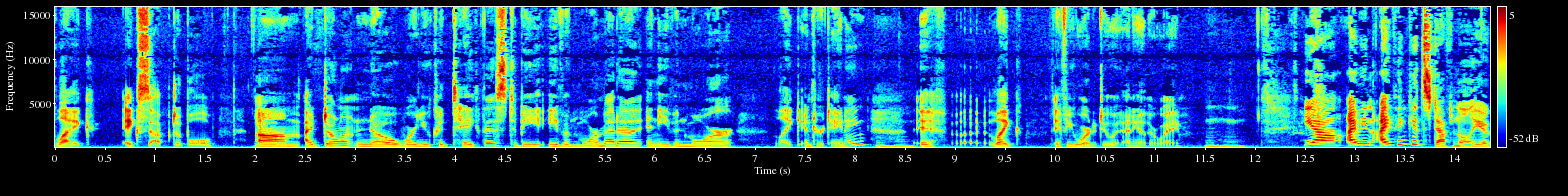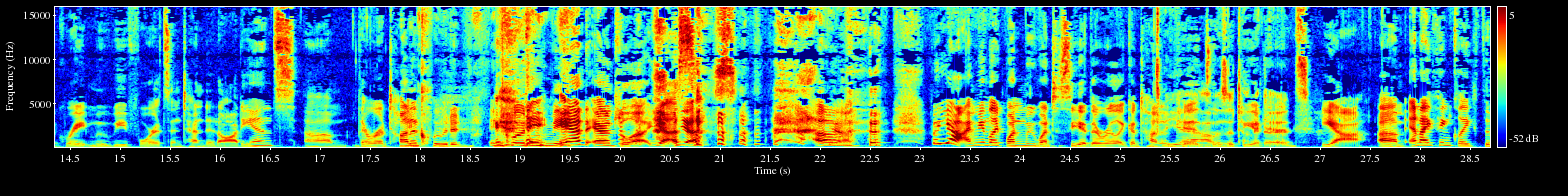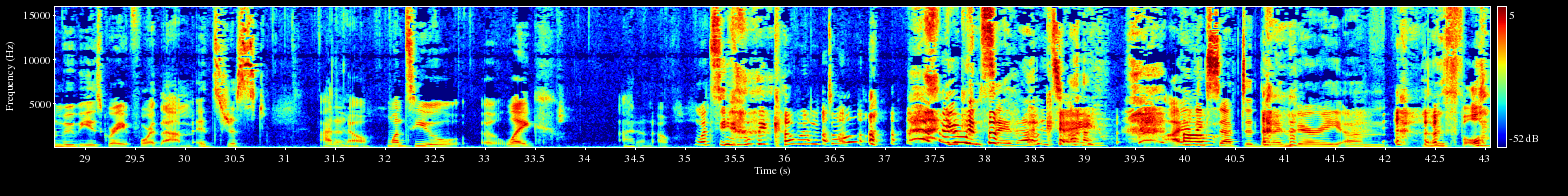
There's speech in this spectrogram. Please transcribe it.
like acceptable. Yeah. Um, I don't know where you could take this to be even more meta and even more like entertaining Mhm. if uh, like if you were to do it any other way. hmm Yeah, I mean, I think it's definitely a great movie for its intended audience. Um, there were a ton Included of including me. and Angela. Yes, Yes. um, Yeah. But yeah, I mean, like when we went to see it, there were like a ton of Yeah, kids it in was the a ton of theater. kids. Yeah, um, and I think like the movie is great for them. It's just, I don't know. Once you uh, like, I don't know. Once you become an adult, You can say that. It's Okay. fine. I've Um, accepted that I'm very um youthful.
